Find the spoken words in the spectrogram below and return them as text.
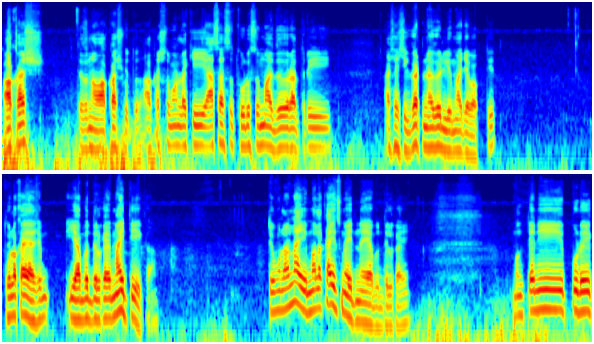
आकाश त्याचं नाव आकाश होतं. आकाश म्हणला की असं असं थोडंसं माझं रात्री अशी अशी घटना घडली माझ्या बाबतीत. तुला काय अशा याबद्दल काय माहिती आहे का? तो मला नाही मला काहीच माहीत नाही याबद्दल काय. मग त्यांनी पुढे एक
